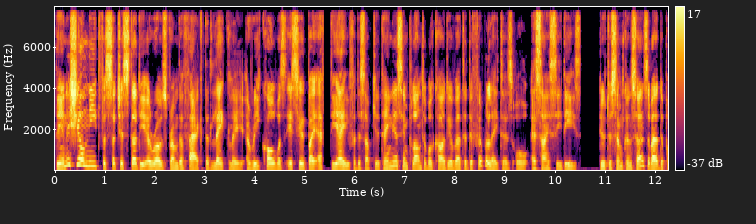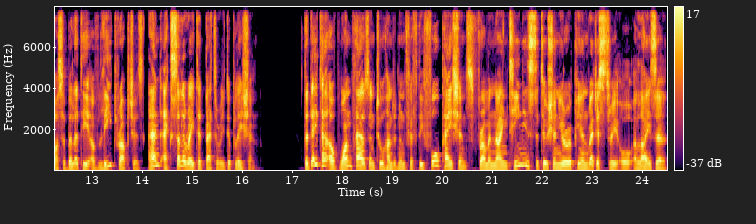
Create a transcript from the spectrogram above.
The initial need for such a study arose from the fact that lately a recall was issued by FDA for the subcutaneous implantable cardioverter defibrillators or SICDs due to some concerns about the possibility of lead ruptures and accelerated battery depletion. The data of 1,254 patients from a 19 institution European registry or ELISIR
